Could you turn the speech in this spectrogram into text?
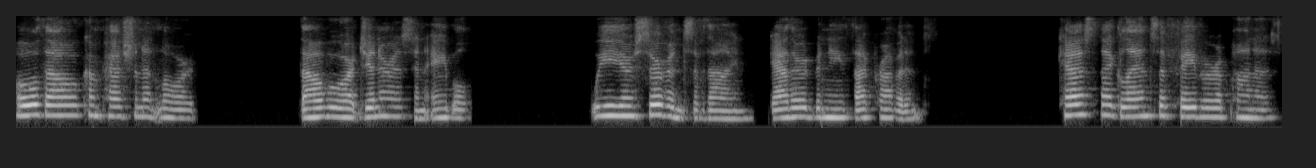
O thou compassionate Lord, thou who art generous and able, we are servants of thine, gathered beneath thy providence. Cast thy glance of favor upon us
